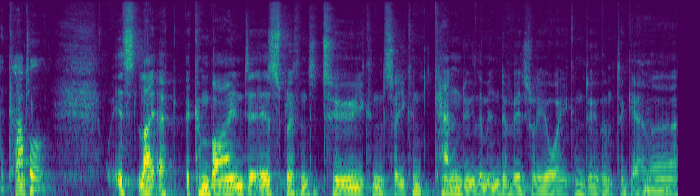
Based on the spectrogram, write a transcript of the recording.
a couple? 20, it's like a, a, combined, it is split into two. You can, so you can, can do them individually or you can do them together,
